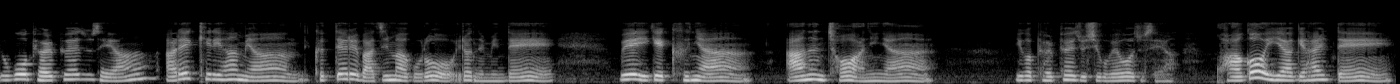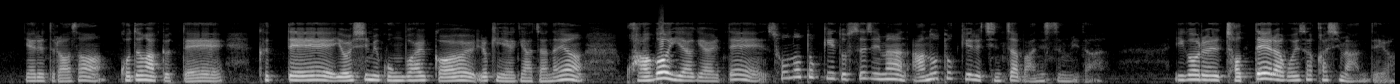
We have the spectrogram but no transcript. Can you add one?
요거 별표해 주세요. 아래키리 하면 그때를 마지막으로 이런 의미인데 왜 이게 그냐, 아는 저 아니냐 이거 별표해 주시고 외워 주세요. 과거 이야기 할 때 예를 들어서 고등학교 때 그때 열심히 공부할 걸 이렇게 얘기하잖아요. 과거 이야기할 때 손오토끼도 쓰지만 안오토끼를 진짜 많이 씁니다. 이거를 저 때라고 해석하시면 안 돼요.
